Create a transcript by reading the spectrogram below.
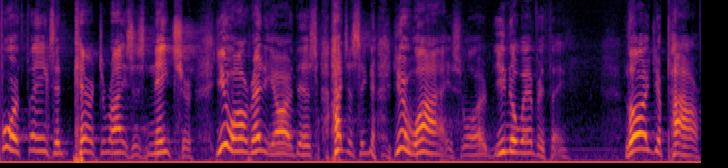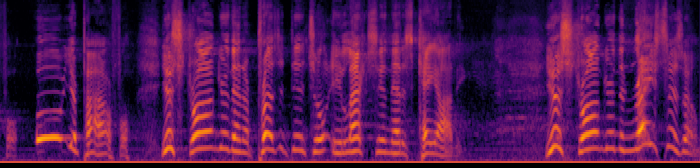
four things that characterizes nature. You already are this. I just think you're wise, Lord. You know everything. Lord, you're powerful. Oh, you're powerful. You're stronger than a presidential election that is chaotic. You're stronger than racism.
